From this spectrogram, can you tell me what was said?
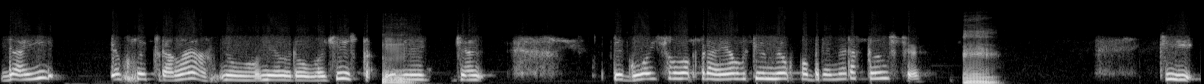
Daí, eu fui para lá, no neurologista, ele já pegou e falou para ela que o meu problema era câncer. É, Que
